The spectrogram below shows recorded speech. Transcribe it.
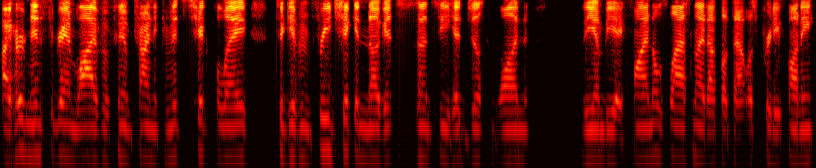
I heard an Instagram live of him trying to convince Chick Fil A to give him free chicken nuggets since he had just won the NBA Finals last night. I thought that was pretty funny.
